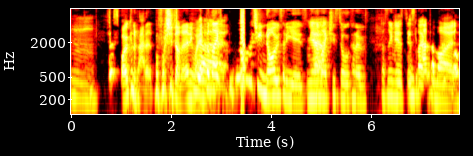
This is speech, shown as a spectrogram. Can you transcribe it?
Mm. she's spoken about it before she done it anyway. But like Yeah. the fact that she knows that he is, Yeah. and like she still kind of doesn't even It's think just like, about it. come on.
